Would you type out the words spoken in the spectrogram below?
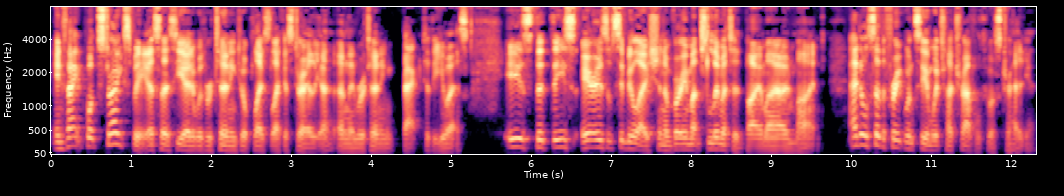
In fact, what strikes me associated with returning to a place like Australia and then returning back to the US is that these areas of simulation are very much limited by my own mind and also the frequency in which I travel to Australia.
